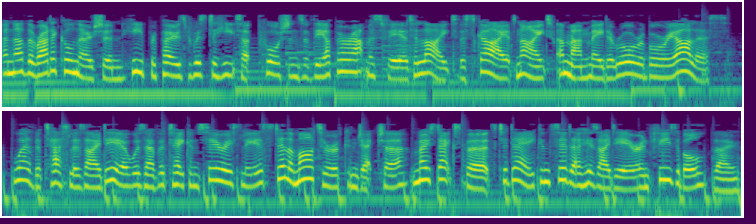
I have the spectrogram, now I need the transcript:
Another radical notion he proposed was to heat up portions of the upper atmosphere to light the sky at night, a man-made aurora borealis. Whether Tesla's idea was ever taken seriously is still a matter of conjecture. Most experts today consider his idea infeasible, though.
